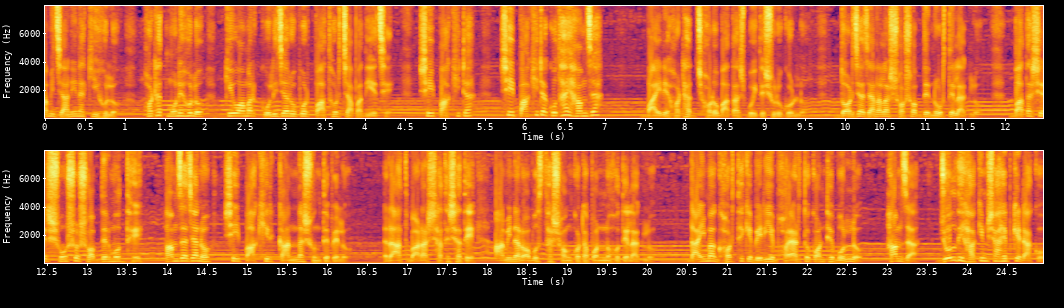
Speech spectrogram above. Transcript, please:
আমি জানি না কি হলো। হঠাৎ মনে হলো কেউ আমার কলিজার ওপর পাথর চাপা দিয়েছে। সেই পাখিটা? সেই পাখিটা কোথায়, হামজা? বাইরে হঠাৎ ঝড়ো বাতাস বইতে শুরু করল। দরজা জানালা সশব্দে নড়তে লাগল। বাতাসের শোঁ শব্দের মধ্যে হামজা যেন সেই পাখির কান্না শুনতে পেল। রাত বাড়ার সাথে সাথে আমিনার অবস্থা সংকটাপন্ন হতে লাগল। দাইমা ঘর থেকে বেরিয়ে ভয়ার্ত কণ্ঠে বলল, হামজা, জলদি হাকিম সাহেবকে ডাকো।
